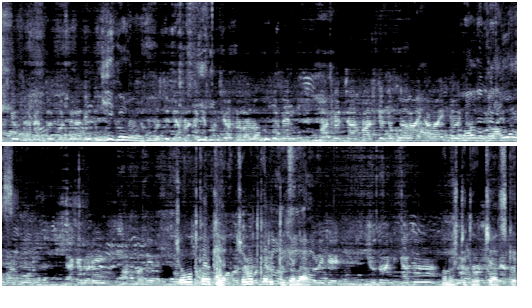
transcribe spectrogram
আজকেও তার ব্যস্ত করবে না যেহেতু উপস্থিতি আমরা দেখতে পাচ্ছি আপনারা লক্ষ্য করবেন মাঠের চারপাশ কিন্তু কানায় একেবারে আপনাদের চমৎকার চমৎকার একটি খেলা অনুষ্ঠিত হচ্ছে আজকে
